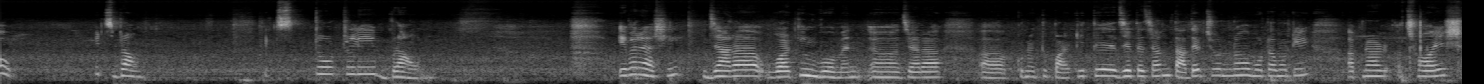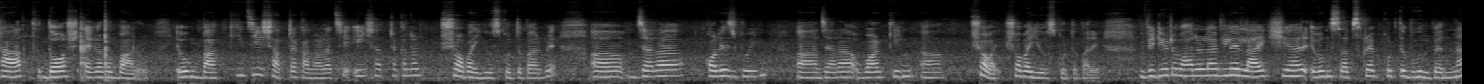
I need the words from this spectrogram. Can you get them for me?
Oh it's brown it's totally brown এবারে আসি, যারা ওয়ার্কিং ওমেন যারা কোনো একটু পার্টিতে যেতে চান, তাদের জন্য মোটামুটি আপনার ছয়, সাত, দশ, এগারো, বারো এবং বাকি যে সাতটা কালার আছে, এই সাতটা কালার সবাই ইউজ করতে পারবে। যারা কলেজ গোয়িং যারা ওয়ার্কিং সবাই সবাই ইউজ করতে পারে। ভিডিওটা ভালো লাগলে লাইক শেয়ার এবং সাবস্ক্রাইব করতে ভুলবেন না।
